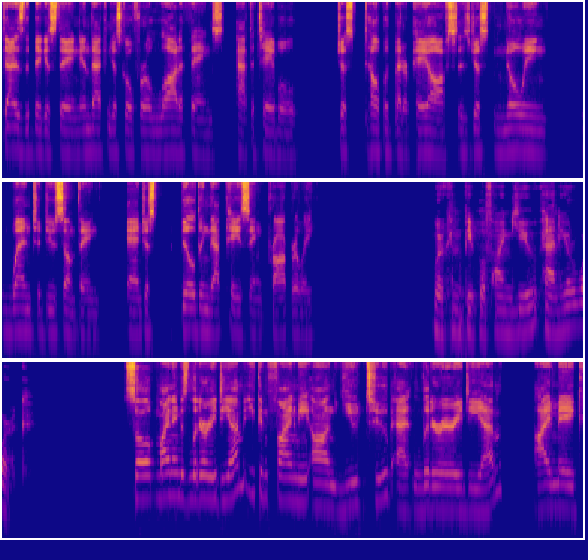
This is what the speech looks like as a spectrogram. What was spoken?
that is the biggest thing. And that can just go for a lot of things at the table, just to help with better payoffs, is just knowing when to do something and just building that pacing properly. Where can people find you and your work? So, my name is Literary DM. You can find me on YouTube at Literary DM. I make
